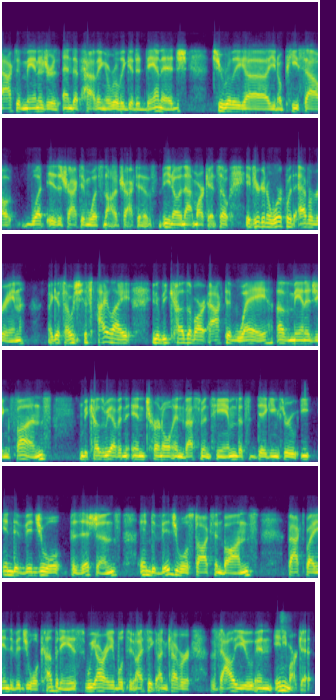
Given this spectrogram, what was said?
active managers end up having a really good advantage to really uh, you know piece out what is attractive and what's not attractive, you know, in that market. So if you're going to work with Evergreen I guess I would just highlight, you know, because of our active way of managing funds, because we have an internal investment team that's digging through individual positions, individual stocks and bonds backed by individual companies, we are able to, I think, uncover value in any market,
